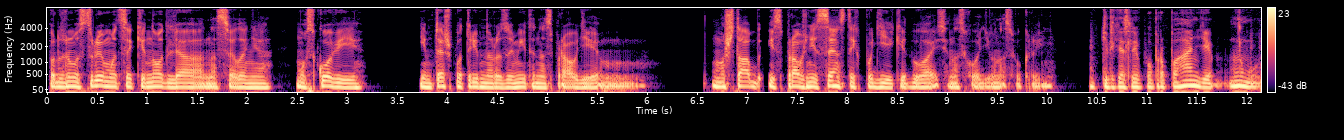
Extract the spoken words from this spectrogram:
продемонструємо це кіно для населення Московії. Їм теж потрібно розуміти насправді масштаб і справжній сенс тих подій, які відбуваються на сході у нас в Україні. Кілька слів по пропаганді. Ну,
